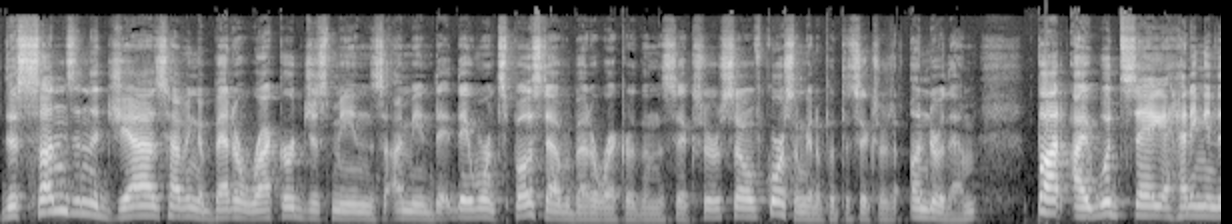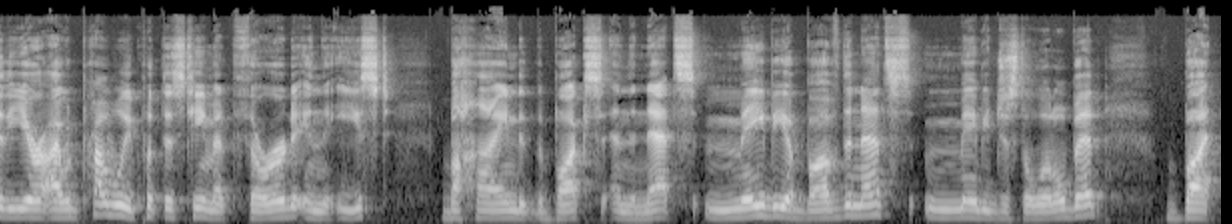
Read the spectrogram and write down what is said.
the Suns and the Jazz having a better record just means, I mean, they, they weren't supposed to have a better record than the Sixers, so of course I'm going to put the Sixers under them. But I would say heading into the year, I would probably put this team at third in the East behind the Bucks and the Nets, maybe above the Nets, maybe just a little bit. But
